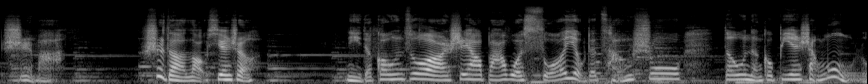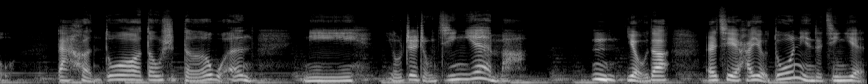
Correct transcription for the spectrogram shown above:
是吗？是的，老先生。你的工作是要把我所有的藏书都能够编上目录，但很多都是德文，你有这种经验吗？嗯，有的，而且还有多年的经验。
